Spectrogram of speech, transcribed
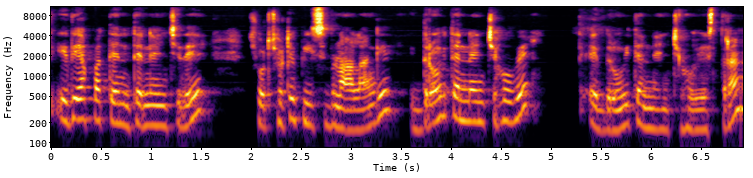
ਤੇ ਇਹਦੇ ਆਪਾਂ 3-3 ਇੰਚ ਦੇ ਛੋਟੇ ਛੋਟੇ ਪੀਸ ਬਣਾ ਲਾਂਗੇ। ਇਧਰੋਂ ਵੀ 3 ਇੰਚ ਹੋਵੇ। ਤੇ ਇਧਰੋਂ ਵੀ 3 ਇੰਚ ਹੋਵੇ ਇਸ ਤਰ੍ਹਾਂ।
